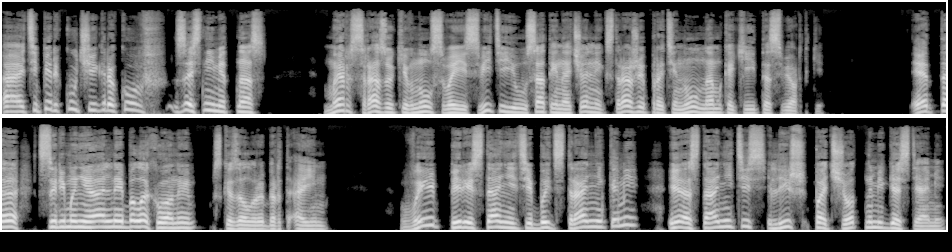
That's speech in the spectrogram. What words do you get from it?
«А теперь куча игроков заснимет нас». Мэр сразу кивнул своей свите, и усатый начальник стражи протянул нам какие-то свертки. «Это церемониальные балахоны», — сказал Роберт Аим. «Вы перестанете быть странниками и останетесь лишь почетными гостями».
